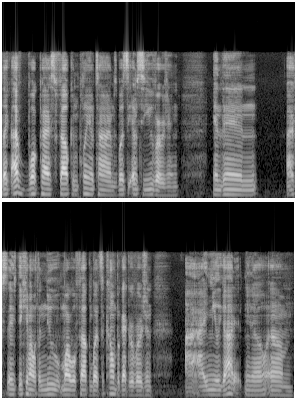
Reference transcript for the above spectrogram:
Like I've walked past Falcon plenty of times, but it's the MCU version, and then I, they, they came out with a new Marvel Falcon, but it's a comic book accurate version. I, I immediately got it, you know. Um,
